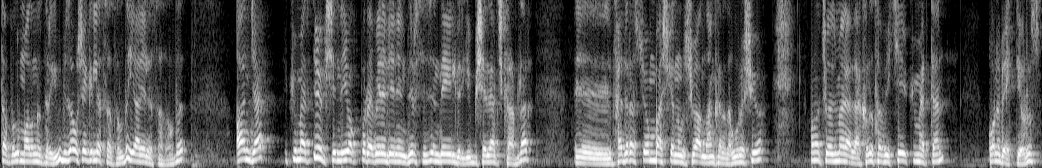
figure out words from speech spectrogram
tapulu malınızdır gibi bize o şekilde satıldı, ihaleyle satıldı. Ancak hükümet diyor ki şimdi yok bura belediyenindir, sizin değildir gibi bir şeyler çıkardılar. Ee, federasyon başkanımız şu anda Ankara'da uğraşıyor. Bunu çözmeyle alakalı tabii ki hükümetten onu bekliyoruz.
